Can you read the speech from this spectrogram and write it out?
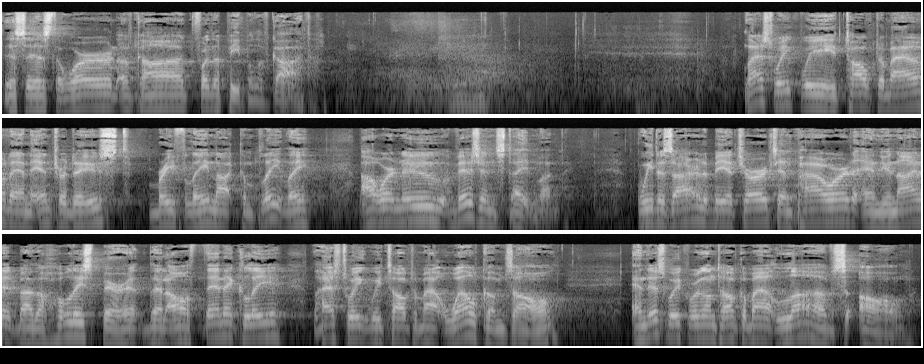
This is the word of God for the people of God. Last week we talked about and introduced briefly, not completely, our new vision statement. We desire to be a church empowered and united by the Holy Spirit that authentically, last week we talked about welcomes all, and this week we're going to talk about loves all.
